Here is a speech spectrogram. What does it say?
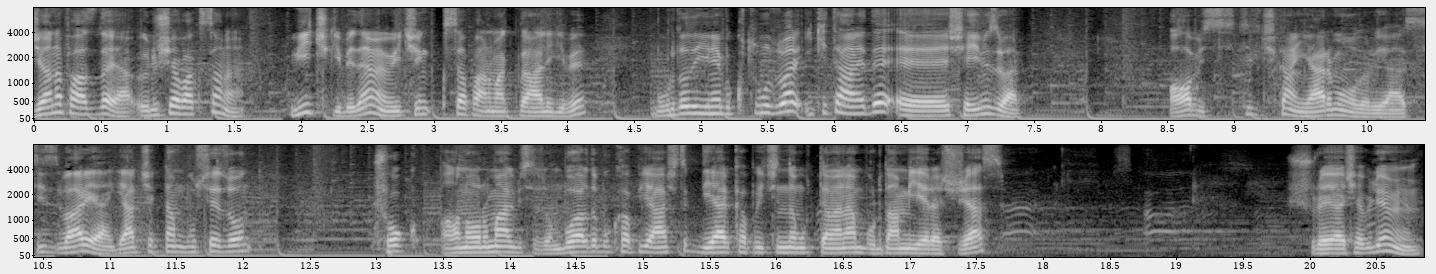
Canı fazla ya. Ölüşe baksana. Witch gibi değil mi? Witch'in kısa parmaklı hali gibi. Burada da yine bir kutumuz var. İki tane de ee, şeyimiz var. Abi stil çıkan yer mi olur ya? Siz var ya gerçekten bu sezon çok anormal bir sezon. Bu arada bu kapıyı açtık. Diğer kapı içinde muhtemelen buradan bir yer açacağız. Şurayı açabiliyor muyum?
